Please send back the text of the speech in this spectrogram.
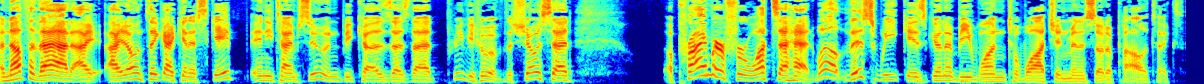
enough of that. I, I don't think I can escape anytime soon because, as that preview of the show said, a primer for what's ahead. Well, this week is going to be one to watch in Minnesota politics.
